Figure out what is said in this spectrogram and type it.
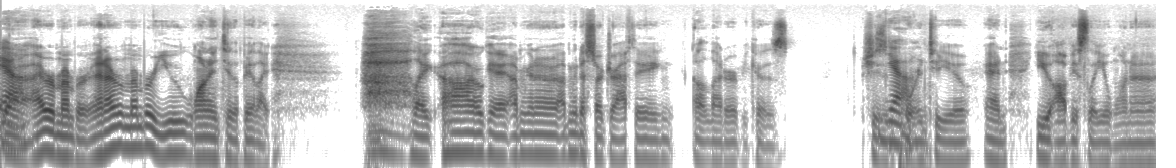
Yeah, I remember, and I remember you wanting to be like, like, oh, okay, I'm gonna, I'm gonna start drafting a letter because she's Yeah. important to you, and you obviously want to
